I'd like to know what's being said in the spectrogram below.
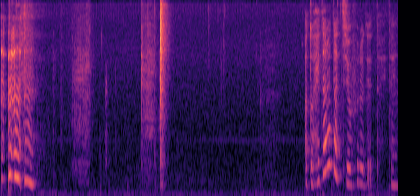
あと「ヘタレたち」をフルで歌いたい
